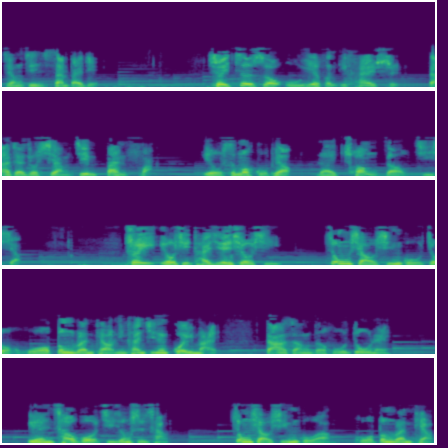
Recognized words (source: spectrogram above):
将近三百点，所以这时候五月份一开始，大家就想尽办法，有什么股票来创造绩效，所以尤其台积电休息。中小型股就活蹦乱跳，你看今天贵买大涨的幅度呢，远超过集中市场。中小型股啊，活蹦乱跳，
